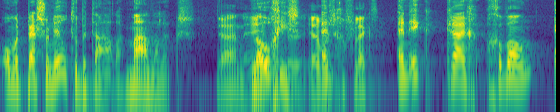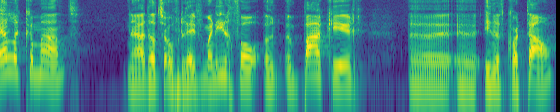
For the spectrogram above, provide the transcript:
om het personeel te betalen, maandelijks. Ja, nee, Logisch. Dat, ja, dan En- word je geflekt. En ik krijg gewoon elke maand, nou ja, dat is overdreven, maar in ieder geval een, een paar keer eh, eh, in het kwartaal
